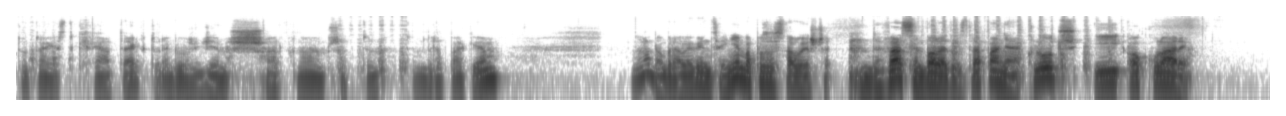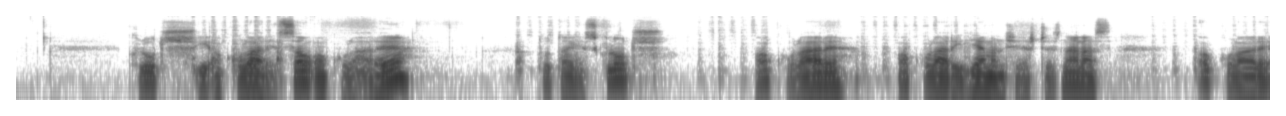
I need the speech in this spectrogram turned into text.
Tutaj jest kwiatek, którego już widziałem, szarpnąłem przed tym, tym drapakiem. No dobra, ale więcej nie ma. Pozostały jeszcze dwa symbole do zdrapania. Klucz i okulary. Klucz i okulary. Są okulary. Tutaj jest klucz. Okulary. Okulary i diamant się jeszcze znalazł. Okulary,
